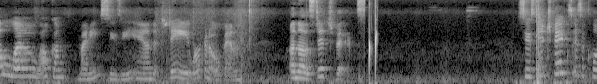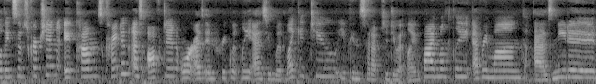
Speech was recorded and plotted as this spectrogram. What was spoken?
Hello, welcome. My name's Suzie and today we're gonna open another Stitch Fix. So Stitch Fix is a clothing subscription. It comes kind of as often or as infrequently as you would like it to. You can set up to do it like bi-monthly, every month, as needed,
